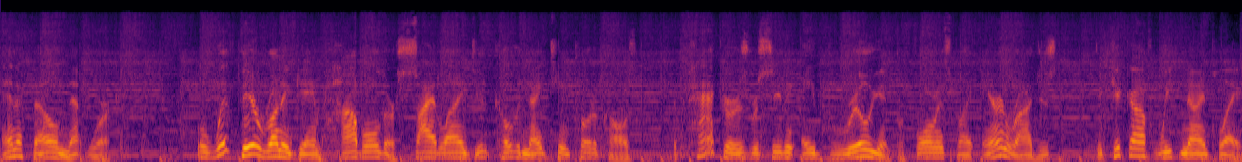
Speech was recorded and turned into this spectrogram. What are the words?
NFL Network. Well, with their running game hobbled or sidelined due to COVID 19 protocols, the Packers receiving a brilliant performance by Aaron Rodgers to kick off Week 9 play.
